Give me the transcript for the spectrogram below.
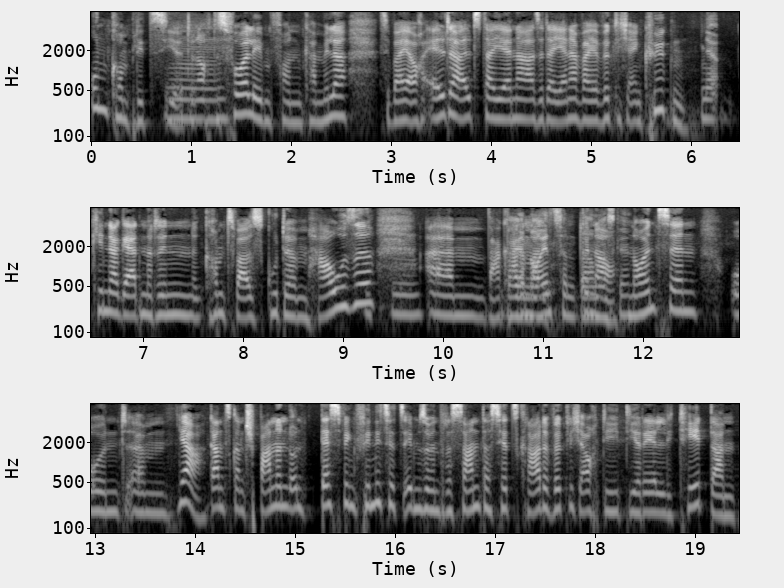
unkompliziert. Mhm. Und auch das Vorleben von Camilla, sie war ja auch älter als Diana, also Diana war ja wirklich ein Küken. Ja. Kindergärtnerin, kommt zwar aus gutem Hause, mhm. ähm, war, war gerade 19 mal, damals, genau, 19 und ähm, ja, ganz, ganz spannend und deswegen finde ich es jetzt eben so interessant, dass jetzt gerade wirklich auch die, die Realität dann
